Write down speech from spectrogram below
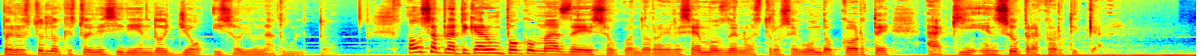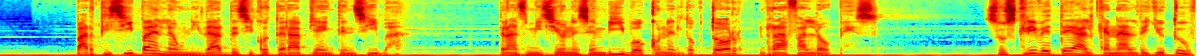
pero esto es lo que estoy decidiendo yo y soy un adulto. Vamos a platicar un poco más de eso cuando regresemos de nuestro segundo corte aquí en supracortical. Participa en la unidad de psicoterapia intensiva Transmisiones en vivo con el Dr. Rafa López. Suscríbete al canal de YouTube.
